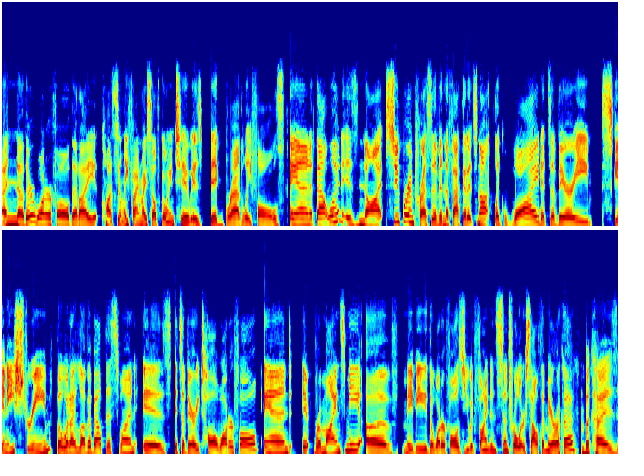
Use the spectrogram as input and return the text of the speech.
Another waterfall that I constantly find myself going to is Big Bradley Falls. And that one is not super impressive in the fact that it's not like wide, it's a very skinny stream. But what I love about this one is it's a very tall waterfall and it reminds me of maybe the waterfalls you would find in Central or South America because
